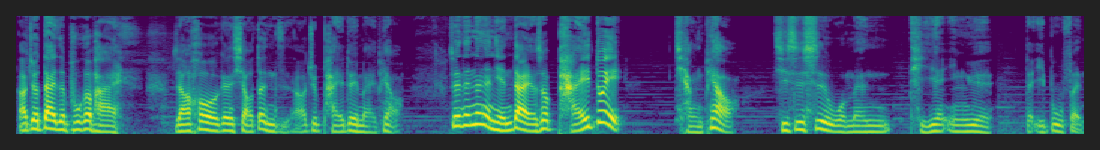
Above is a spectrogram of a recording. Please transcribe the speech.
啊，就带着扑克牌，然后跟小凳子，然后去排队买票。所以在那个年代，有时候排队抢票其实是我们体验音乐的一部分。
